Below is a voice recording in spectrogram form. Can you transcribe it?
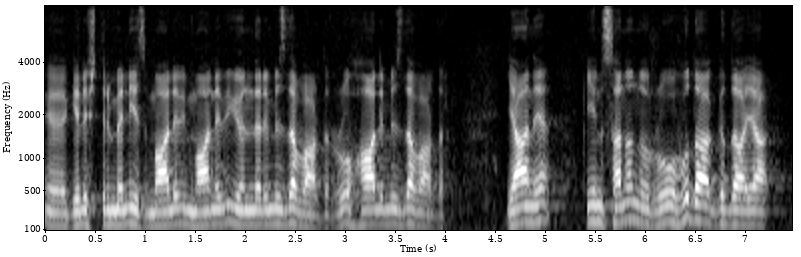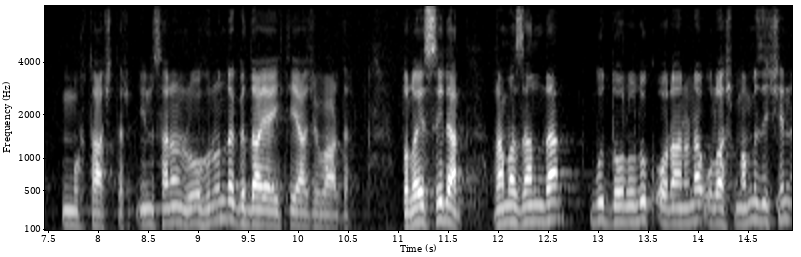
e, geliştirmeliyiz. Manevi manevi yönlerimiz de vardır. Ruh halimizde vardır. Yani insanın ruhu da gıdaya muhtaçtır. İnsanın ruhunun da gıdaya ihtiyacı vardır. Dolayısıyla Ramazan'da bu doluluk oranına ulaşmamız için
